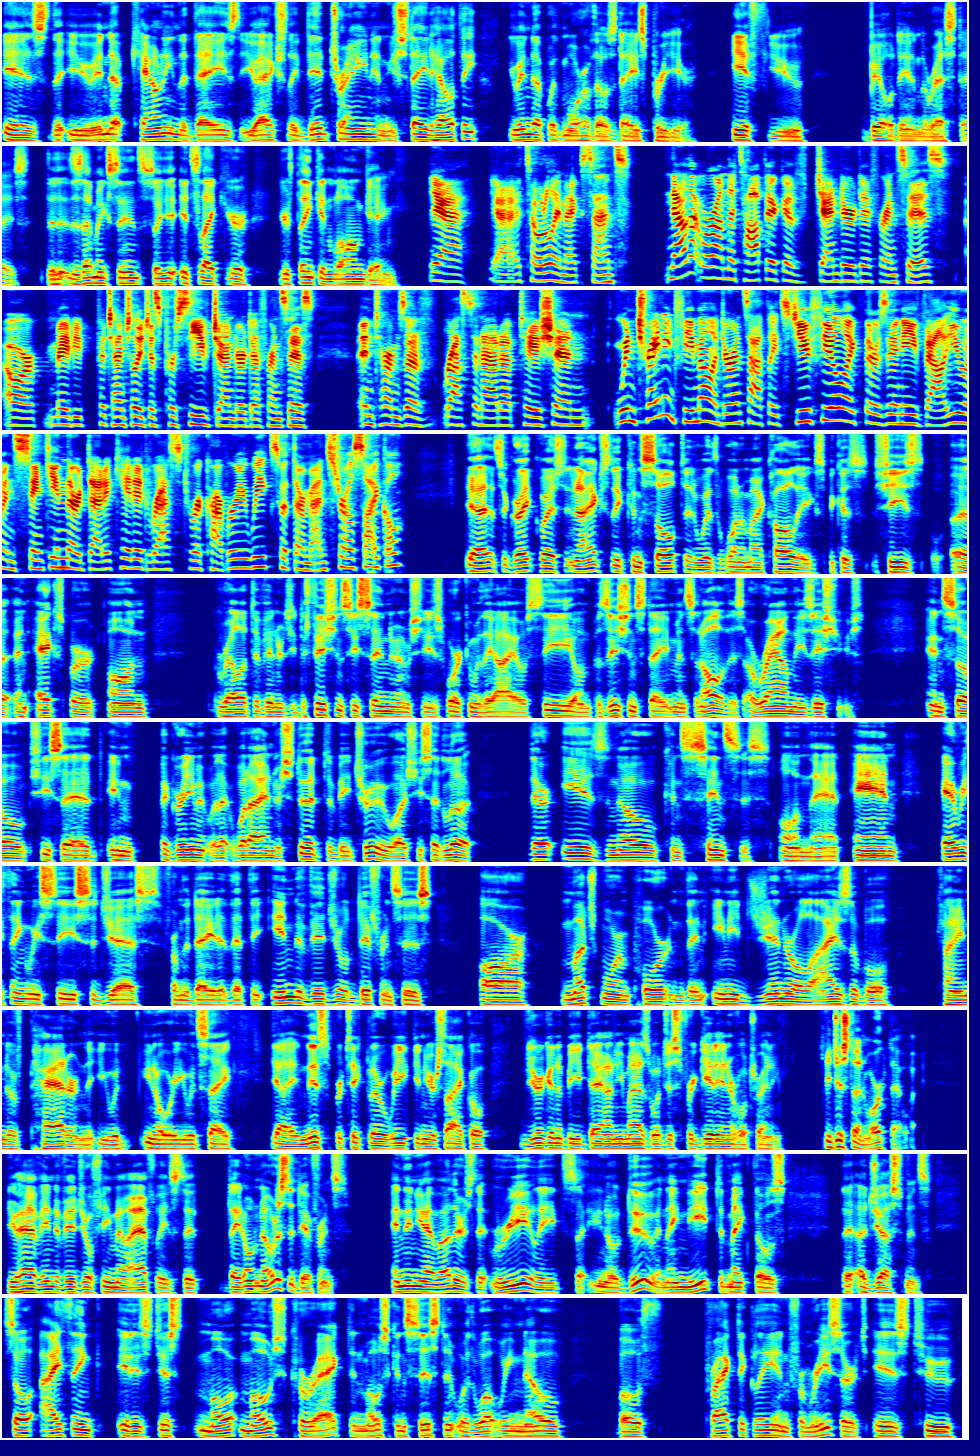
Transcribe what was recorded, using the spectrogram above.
is that you end up counting the days that you actually did train and you stayed healthy. You end up with more of those days per year if you build in the rest days. Does, does that make sense? So you, it's like you're you're thinking long game. Yeah, yeah, it totally makes sense. Now that we're on the topic of gender differences, or maybe potentially just perceived gender differences in terms of rest and adaptation, when training female endurance athletes, do you feel like there's any value in syncing their dedicated rest recovery weeks with their menstrual cycle? Yeah, it's a great question. I actually consulted with one of my colleagues because she's uh, an expert on relative energy deficiency syndrome. She's working with the IOC on position statements and all of this around these issues. And so she said, in agreement with it, what I understood to be true was she said, look, there is no consensus on that. And everything we see suggests from the data that the individual differences are much more important than any generalizable kind of pattern that you would, you know, where you would say, yeah, in this particular week in your cycle, you're going to be down. You might as well just forget interval training. It just doesn't work that way. You have individual female athletes that they don't notice a difference, and then you have others that really, you know, do, and they need to make those uh, adjustments. So I think it is just mo- most correct and most consistent with what we know, both practically and from research, is to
